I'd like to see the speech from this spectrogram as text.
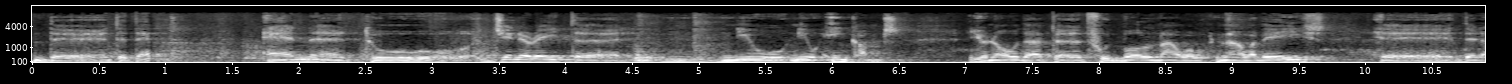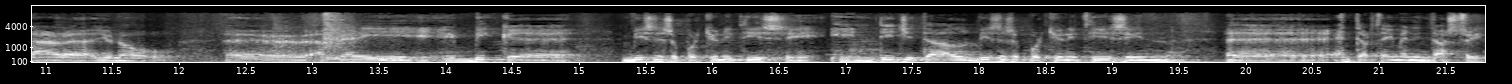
the, the debt, and uh, to generate new new incomes. You know that uh, football now nowadays uh, there are uh, you know a very big business opportunities in digital business opportunities in entertainment industry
